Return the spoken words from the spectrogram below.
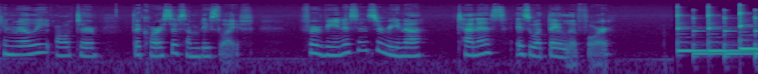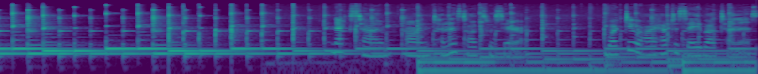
can really alter the course of somebody's life. For Venus and Serena, tennis is what they live for. Next time on Tennis Talks with Sarah. What do I have to say about tennis?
